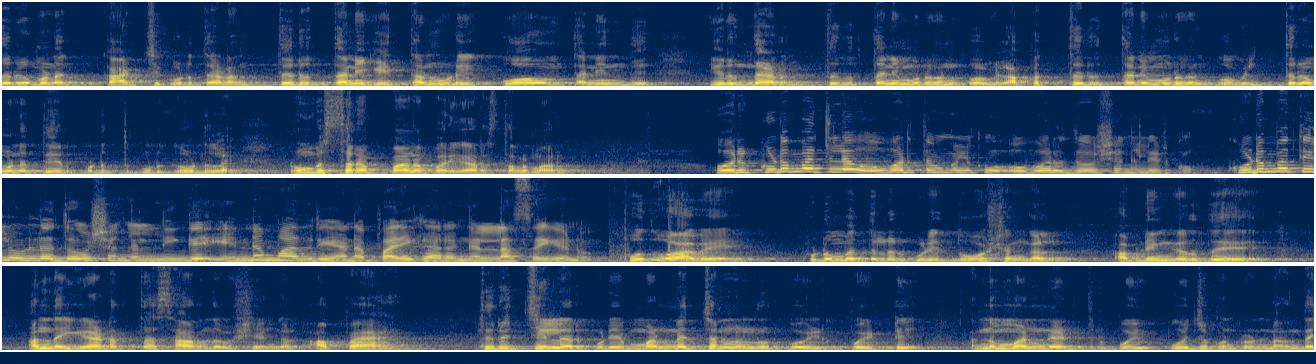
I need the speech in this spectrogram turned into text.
திருமண காட்சி கொடுத்த இடம் திருத்தணிகை. தன்னுடைய கோபம் தணிந்து இருந்த இடம் திருத்தணி முருகன் கோவில். அப்போ திருத்தணி முருகன் கோவில் திருமணத்தை ஏற்படுத்தி கொடுக்கறதுல ரொம்ப சிறப்பான பரிகார ஸ்தலமாக இருக்கும். ஒரு குடும்பத்தில் ஒவ்வொருத்தவங்களுக்கும் ஒவ்வொரு தோஷங்கள் இருக்கும். குடும்பத்தில் உள்ள தோஷங்கள் நீங்கள் என்ன மாதிரியான பரிகாரங்கள்லாம் செய்யணும்? பொதுவாகவே குடும்பத்தில் இருக்கக்கூடிய தோஷங்கள் அப்படிங்கிறது அந்த இடத்த சார்ந்த விஷயங்கள். அப்போ திருச்சியில் இருக்கக்கூடிய மண்ணச்சநல்லூர் கோயிலுக்கு போயிட்டு அந்த மண் எடுத்துகிட்டு போய் பூஜை பண்ணுறோம்னா அந்த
